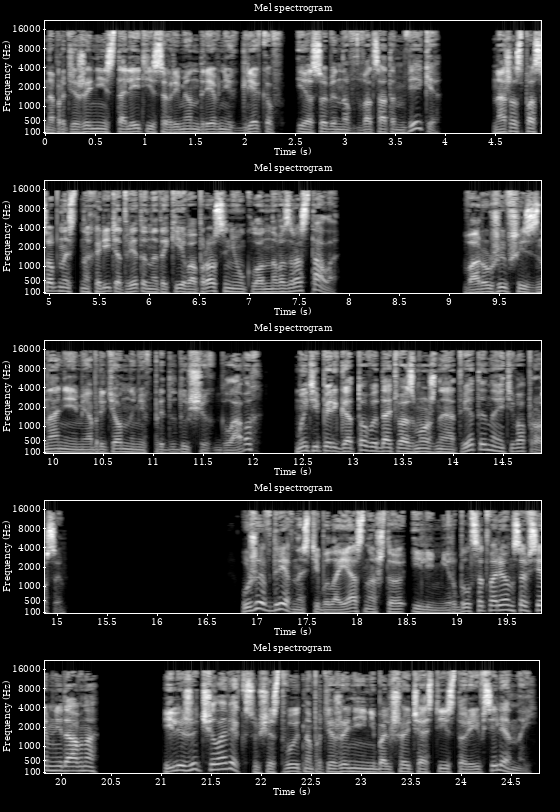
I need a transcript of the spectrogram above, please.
На протяжении столетий со времен древних греков и особенно в 20 веке наша способность находить ответы на такие вопросы неуклонно возрастала. Вооружившись знаниями, обретенными в предыдущих главах, мы теперь готовы дать возможные ответы на эти вопросы. Уже в древности было ясно, что или мир был сотворен совсем недавно, или же человек существует на протяжении небольшой части истории Вселенной.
